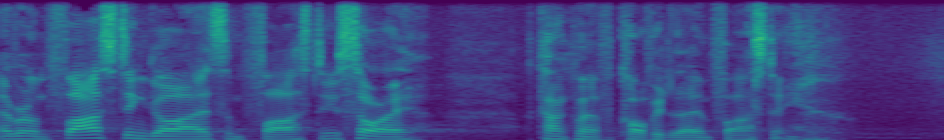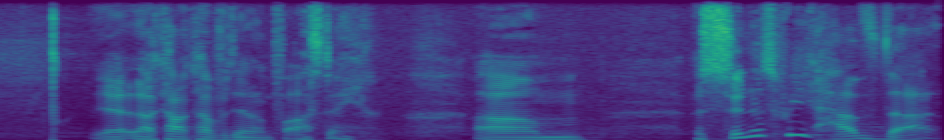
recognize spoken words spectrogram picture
Everyone, I'm fasting, guys. I'm fasting. Sorry, can't come out for coffee today, I'm fasting. Yeah, I can't come for dinner, I'm fasting. Um, as soon as we have that,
